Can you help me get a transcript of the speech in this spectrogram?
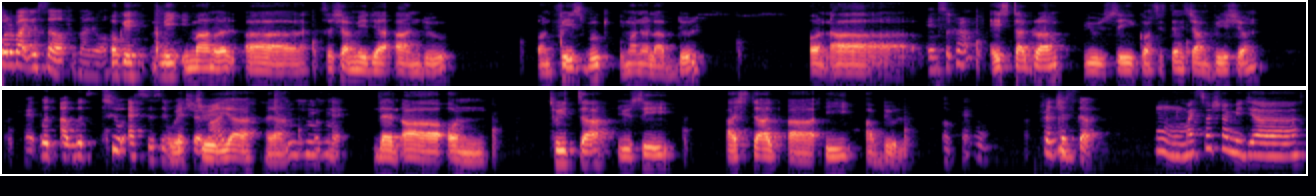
what about yourself emmanuel Okay, me, Emmanuel, uh, social media Andrew on Facebook, Emmanuel Abdul. On uh, instagram Instagram, you see Consistent Champ Vision okay with uh, with two s's in with vision three, right yeah, yeah. Mhm. okay Then uh, on Twitter, you see hashtag uh, E Abdul. Okay. Francesca. Hmm, my social media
